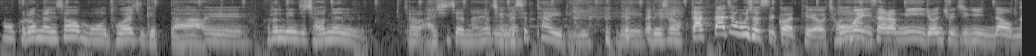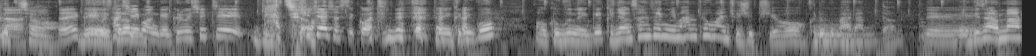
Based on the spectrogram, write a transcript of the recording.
어 그러면서 뭐 도와주겠다. 예. 그런데 이제 저는 저 아시잖아요. 제가 음. 스타일이. 네. 그래서 다 따져보셨을 것 같아요. 정말 어. 이 사람이 이런 조직이 있나 없나. 그렇죠. 네. 그리고 네, 사실관계 그리고 실제 다 취재하셨을 것 같은데. 네. 그리고 어, 그분에게 그냥 선생님 한 표만 주십시오. 그리고 음. 말았던. 네. 네. 그래서 아마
